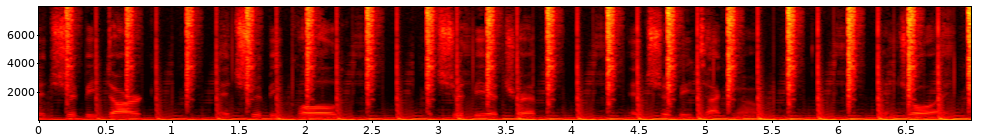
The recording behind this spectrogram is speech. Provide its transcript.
it should be dark, it should be cold, should be a trip, it should be techno. Enjoy.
